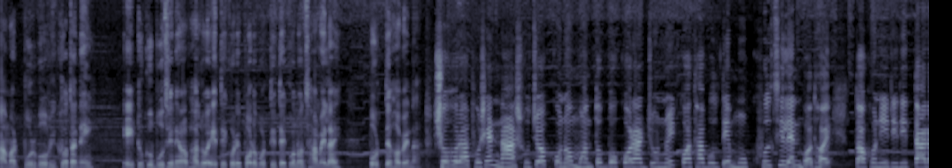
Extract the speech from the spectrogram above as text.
আমার পূর্ব অভিজ্ঞতা নেই, এইটুকু বুঝে নেওয়া ভালো। এতে করে পরবর্তীতে কোনো ঝামেলায় পড়তে হবে না। সোহরাব হোসেন, না সূচক কোনো মন্তব্য করার জন্যই কথা বলতে মুখ খুলছিলেন বোধহয়। তখনই রিদি তার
